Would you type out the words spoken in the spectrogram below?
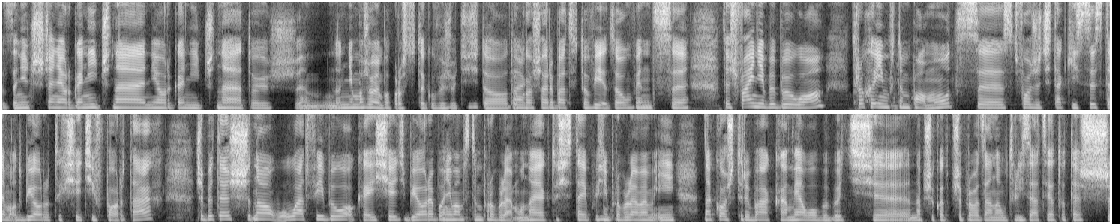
zanieczyszczenia organiczne, nieorganiczne, to już no, nie możemy po prostu tego wyrzucić do, do tak. kosza. Rybacy to wiedzą, więc e, też fajnie by było trochę im w tym pomóc, e, stworzyć taki system odbioru tych sieci w portach, żeby też no, łatwiej było, ok, sieć biorę, bo nie mam z tym problemu. No jak to się staje później problemem i na koszt rybaka miałoby być e, na przykład przeprowadzana utylizacja, to też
